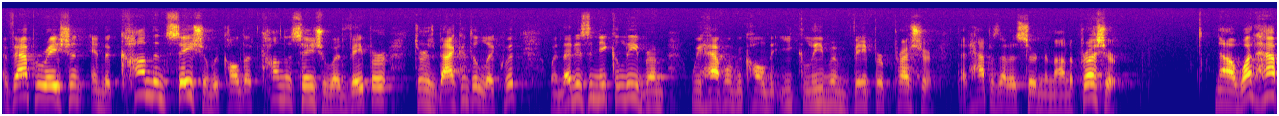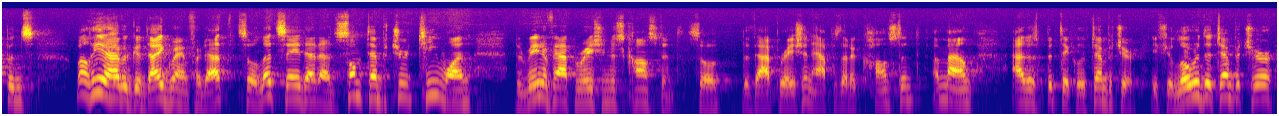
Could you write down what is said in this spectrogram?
evaporation and the condensation, we call that condensation, where vapor turns back into liquid, when that is in equilibrium, we have what we call the equilibrium vapor pressure. That happens at a certain amount of pressure. Now, what happens? Well, here I have a good diagram for that. So let's say that at some temperature, T1, the rate of evaporation is constant. So the evaporation happens at a constant amount at a particular temperature. If you lower the temperature,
